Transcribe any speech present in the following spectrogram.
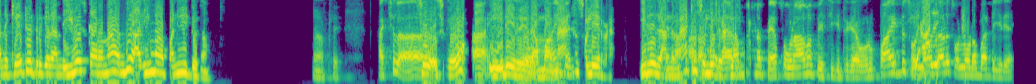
அதை கேட்டுட்டு இருக்கிற அந்த யூஎஸ் காரனா வந்து அதிகமா பண்ணிட்டு இருக்கான் ஓகே ஆக்சுவலா சோ சோ இரு இரு ஆமா point மேட்டர் சொல்லிடுறேன் இரு அந்த மேட்டர் என்ன பேச விடாம பேசிக்கிட்டு இருக்கேன். ஒரு பாயிண்ட் சொல்ல வந்தாலும் சொல்ல விட மாட்டேங்கிறேன்.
